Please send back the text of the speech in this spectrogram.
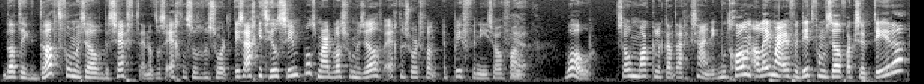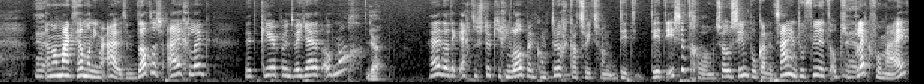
dat ik dat voor mezelf besefte. En dat was echt alsof een soort... Het is eigenlijk iets heel simpels, maar het was voor mezelf echt een soort van epiphany. Zo van, Ja. wow, zo makkelijk kan het eigenlijk zijn. Ik moet gewoon alleen maar even dit van mezelf accepteren. Ja. En dan maakt het helemaal niet meer uit. En dat was eigenlijk het keerpunt. Weet jij dat ook nog? Ja, Hè, dat ik echt een stukje ging lopen en kwam terug. Ik had zoiets van, dit, dit is het gewoon. Zo simpel kan het zijn. En toen viel het op zijn Ja. plek voor mij.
